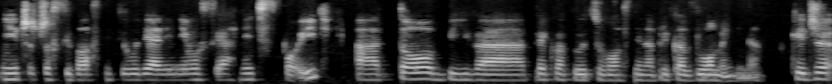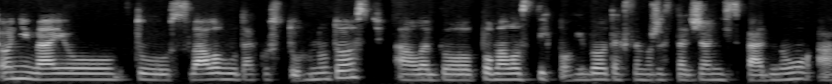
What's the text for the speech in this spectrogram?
niečo, čo si vlastne tí ľudia ani nemusia hneď spojiť a to býva prekvapujúco vlastne napríklad zlomenina. Keďže oni majú tú svalovú takú stuhnutosť alebo pomalosť tých pohybov, tak sa môže stať, že oni spadnú a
